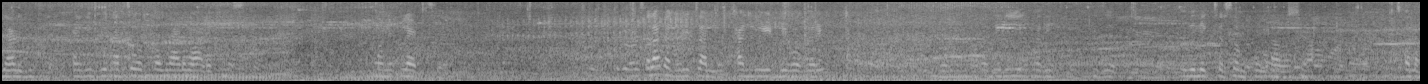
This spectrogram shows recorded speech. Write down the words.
झाड घेतलं. काही बिना चोरता झाड वाढत नसतं. मनी प्लॅटचं. चला का घरी चाललं. खाल्ली इडली वगैरे. कधी येईल कधी. कधी लेक्चर संपल चला.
